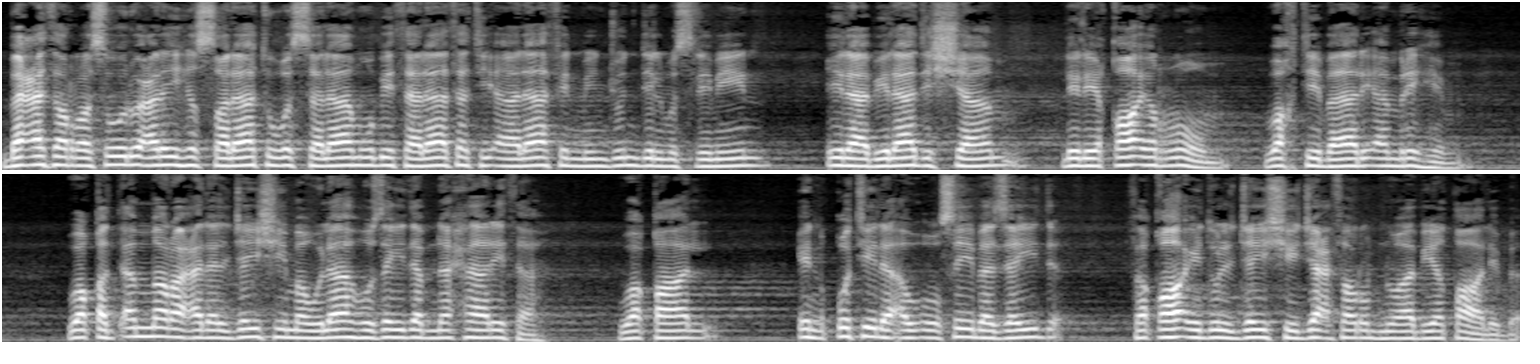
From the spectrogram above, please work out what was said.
بعث الرسول عليه الصلاة والسلام بثلاثة آلاف من جند المسلمين إلى بلاد الشام للقاء الروم واختبار أمرهم. وقد أمر على الجيش مولاه زيد بن حارثة وقال إن قتل أو أصيب زيد فقائد الجيش جعفر بن أبي طالب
